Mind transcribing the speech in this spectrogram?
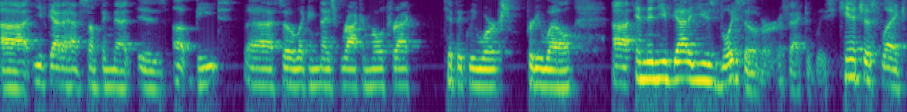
Uh, you've got to have something that is upbeat. Uh, so, like a nice rock and roll track typically works pretty well. Uh, and then you've got to use voiceover effectively. So you can't just like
